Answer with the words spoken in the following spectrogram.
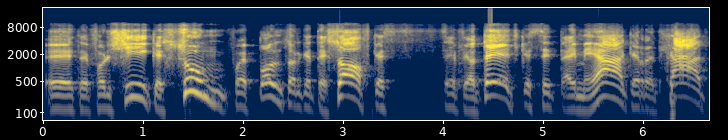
este, Forgy, que Zoom fue sponsor, que Tsoft, que CFOTech, que ZMA, que Red Hat,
